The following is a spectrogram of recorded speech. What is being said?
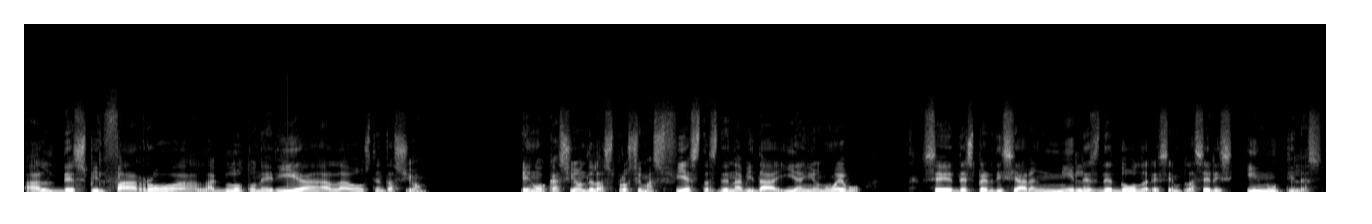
al despilfarro, a la glotonería, a la ostentación. En ocasión de las próximas fiestas de Navidad y Año Nuevo, se desperdiciarán miles de dólares en placeres inútiles.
